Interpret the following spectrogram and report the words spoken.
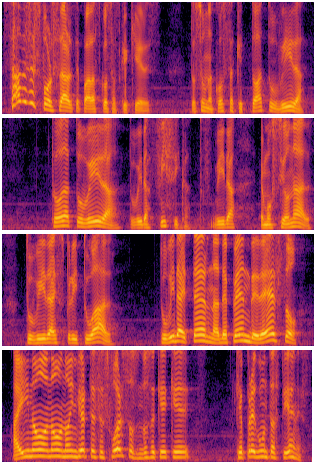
Sabes esforzarte para las cosas que quieres. Entonces una cosa que toda tu vida, toda tu vida, tu vida física, tu vida emocional, tu vida espiritual, tu vida eterna depende de eso. Ahí no, no, no inviertes esfuerzos. Entonces, ¿qué, qué, qué preguntas tienes?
